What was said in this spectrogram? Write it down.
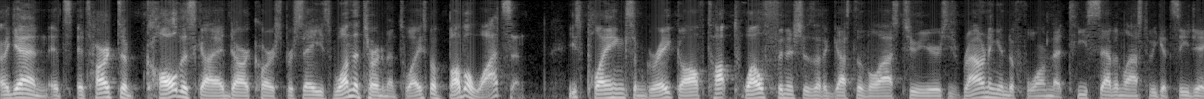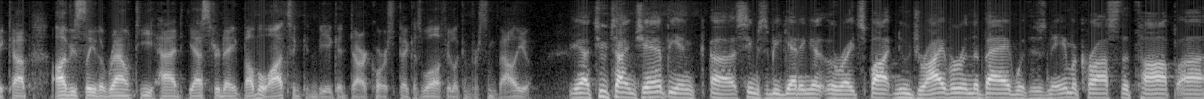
again, it's it's hard to call this guy a dark horse per se. He's won the tournament twice, but Bubba Watson, he's playing some great golf. Top 12 finishes at Augusta the last two years. He's rounding into form. That T7 last week at CJ Cup. Obviously, the round he had yesterday. Bubba Watson can be a good dark horse pick as well if you're looking for some value. Yeah, two-time champion uh, seems to be getting it at the right spot. New driver in the bag with his name across the top. Uh,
